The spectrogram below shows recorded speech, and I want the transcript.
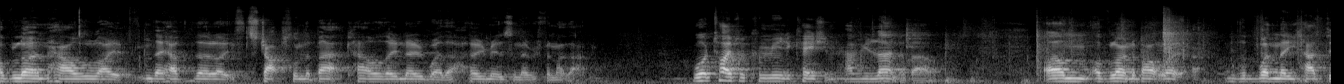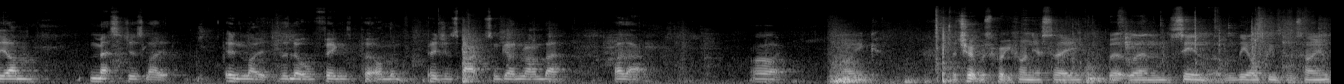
I've learned how like they have the like straps on the back, how they know where their home is and everything like that. What type of communication have you learned about? Um, I've learned about like the, when they had the um messages like in like the little things put on the pigeons' backs and going around there like that. Alright. Like, the trip was pretty fun yesterday, but then seeing the old people's home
